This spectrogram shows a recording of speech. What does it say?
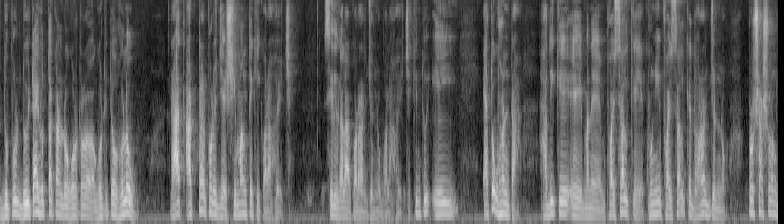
দুপুর দুইটায় হত্যাকাণ্ড ঘট- ঘটিত হলেও রাত আটটার পরে যে সীমান্তে কি করা হয়েছে, সিলগালা করার জন্য বলা হয়েছে। কিন্তু এই এত ঘণ্টা হাদিকে মানে ফয়সালকে, খুনি ফয়সালকে ধরার জন্য প্রশাসন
